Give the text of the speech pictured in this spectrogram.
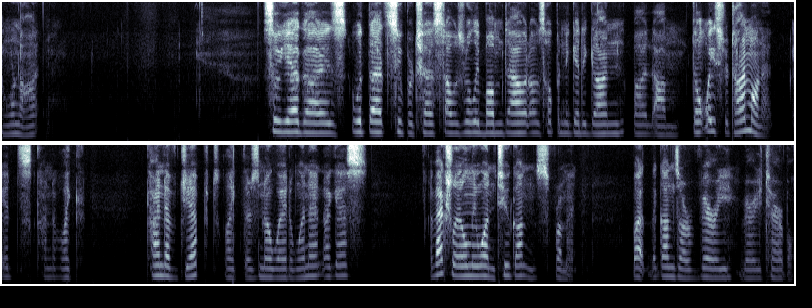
Or not. So yeah, guys, with that super chest, I was really bummed out. I was hoping to get a gun, but um, don't waste your time on it. It's kind of like, kind of gypped. Like, there's no way to win it, I guess. I've actually only won two guns from it, but the guns are very, very terrible.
